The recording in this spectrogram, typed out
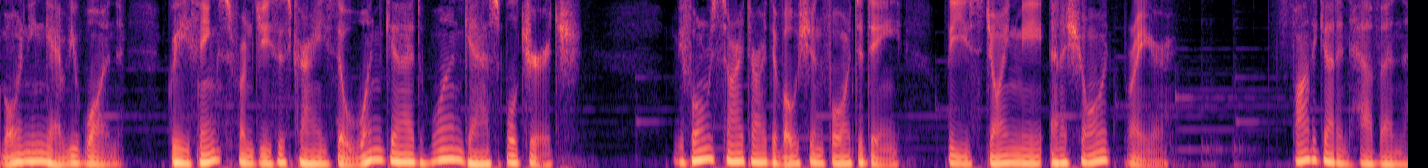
morning, everyone. Greetings from Jesus Christ, the one God, one gospel church. Before we start our devotion for today, please join me in a short prayer. Father God in heaven,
